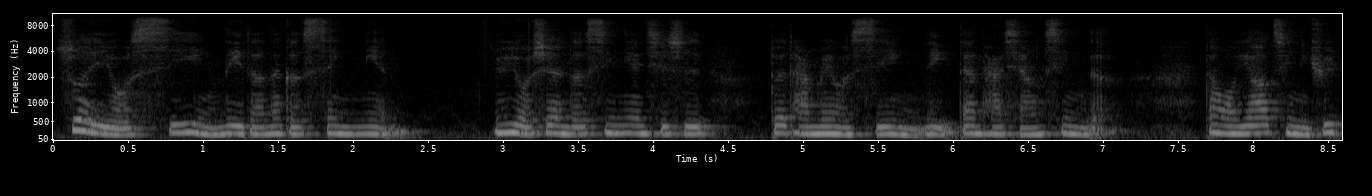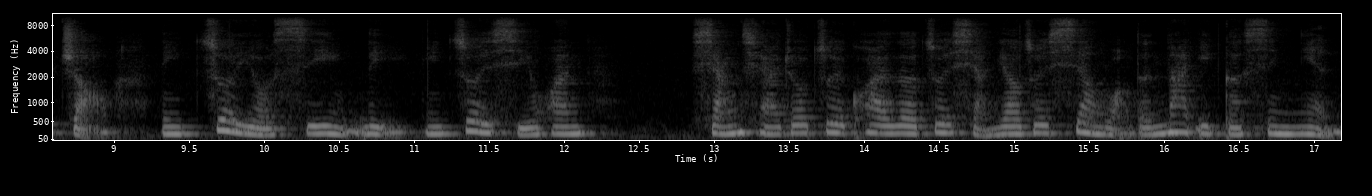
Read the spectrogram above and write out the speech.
最有吸引力的那个信念。因为有些人的信念其实。对他没有吸引力，但他相信的。但我邀请你去找你最有吸引力、你最喜欢、想起来就最快乐、最想要、最向往的那一个信念。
